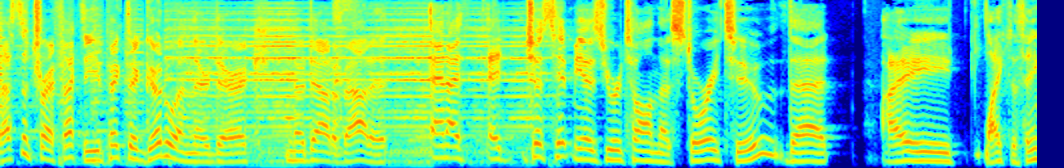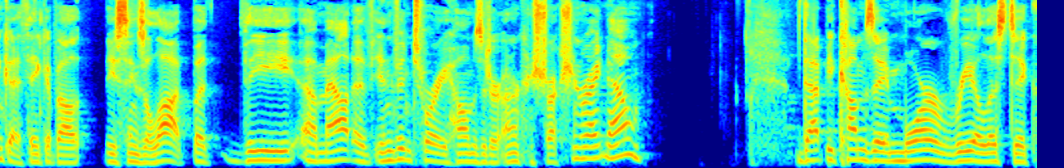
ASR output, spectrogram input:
that's the trifecta. You picked a good one there, Derek. No doubt about it. And I it just hit me as you were telling that story too, that I like to think I think about these things a lot, but the amount of inventory homes that are under construction right now, that becomes a more realistic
